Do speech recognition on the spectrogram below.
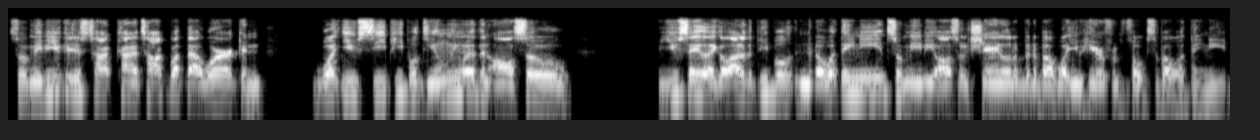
So maybe you could just talk kind of talk about that work and what you see people dealing with and also you say like a lot of the people know what they need so maybe also sharing a little bit about what you hear from folks about what they need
